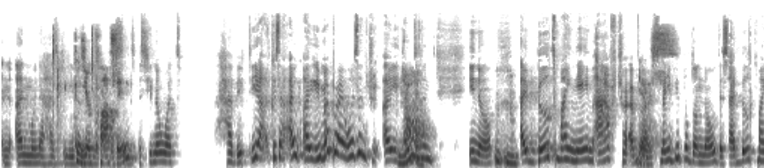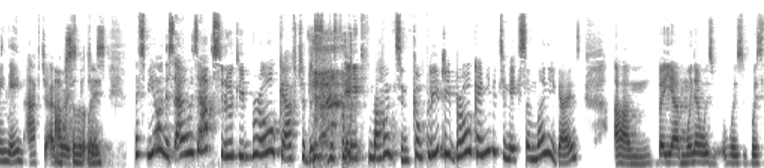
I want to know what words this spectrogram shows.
And, and Muna has believed Because you're classy. But you know what? Habit. Yeah, because I, I remember I wasn't, I, no. I didn't, you know, Mm-mm. I built my name after Everest. Yes. Many people don't know this. I built my name after Everest absolutely. because, let's be honest, I was absolutely broke after this, this eighth mountain, completely broke. I needed to make some money, guys. Um, but yeah, Muna was was was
